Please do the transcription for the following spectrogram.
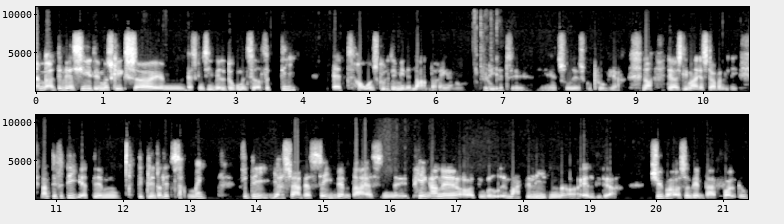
jamen, og det vil jeg sige, det er måske ikke så, øhm, hvad skal man sige, veldokumenteret, fordi at, hov, undskyld, det er min alarm, der ringer nu. Fordi okay. at, øh, jeg troede, jeg skulle på her. Nå, det er også lige meget, jeg stopper lige. Men det er fordi, at øhm, det blender lidt sammen, ikke? Fordi jeg har svært ved at se, hvem der er sådan øh, pengerne, og du ved, magteliten og alle de der typer, og så hvem der er folket.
